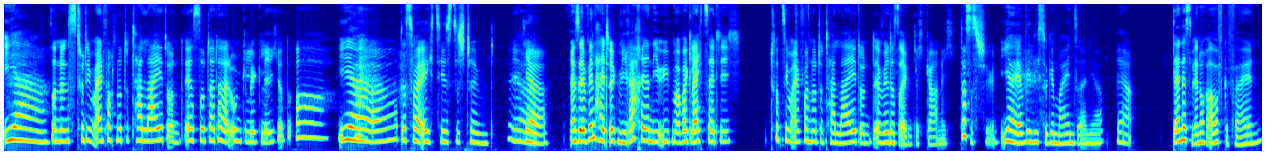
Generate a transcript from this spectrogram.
Ja. Sondern es tut ihm einfach nur total leid und er ist so total unglücklich und oh. Ja, das war echt süß, das stimmt. Ja. Ja. Also er will halt irgendwie Rache an ihr üben, aber gleichzeitig tut es ihm einfach nur total leid und er will das eigentlich gar nicht. Das ist schön. Ja, er will nicht so gemein sein, ja. Ja. Dann ist mir noch aufgefallen,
